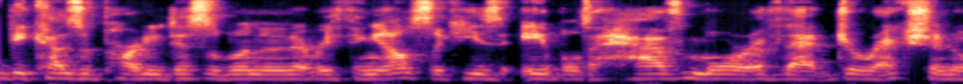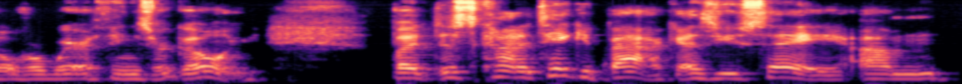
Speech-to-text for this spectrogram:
because of party discipline and everything else, like he's able to have more of that direction over where things are going. But just kind of take it back, as you say, um,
